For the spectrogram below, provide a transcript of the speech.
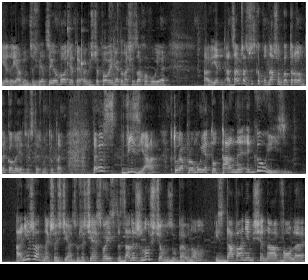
ja wiem coś więcej o wodzie, to ja wam jeszcze powiem, jak ona się zachowuje. A, jed, a, cały czas wszystko pod naszą kontrolą, tylko my jesteśmy tutaj. To jest wizja, która promuje totalny egoizm, a nie żadne chrześcijaństwo. Chrześcijaństwo jest zależnością zupełną i zdawaniem się na wolę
